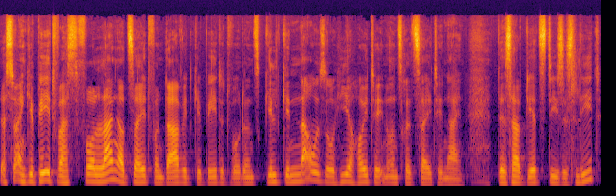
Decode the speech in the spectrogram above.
Das ist so ein Gebet, was vor langer Zeit von David gebetet wurde und es gilt genauso hier heute in unsere Zeit hinein. Deshalb jetzt dieses Lied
